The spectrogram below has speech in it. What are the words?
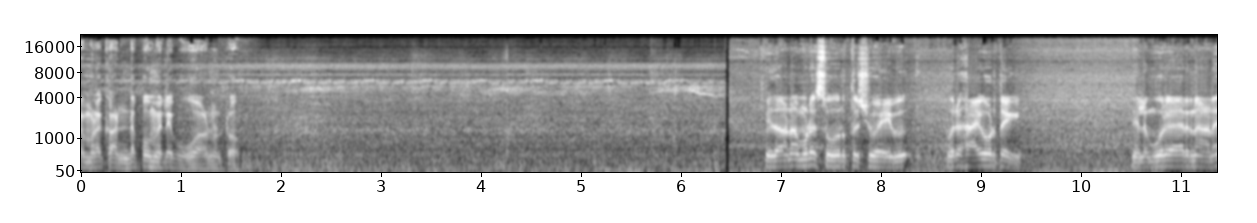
നമ്മളെ കണ്ടപ്പോൾ മേലെ പോവാണ് കേട്ടോ ഇതാണ് നമ്മുടെ സുഹൃത്ത് ഷുഹൈബ്. ഒരു ഹായ് കൊടുത്തേക്ക്. നിലമ്പൂരുകാരനാണ്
